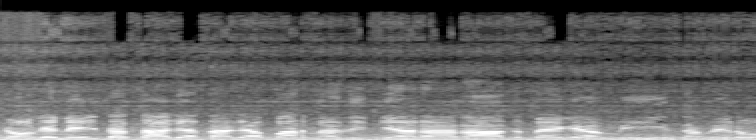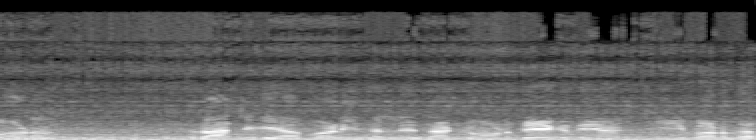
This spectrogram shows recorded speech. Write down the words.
ਕਿਉਂਕਿ ਨਹੀਂ ਤਾਂ ਤਾਜ਼ਾ ਤਾਜ਼ਾ ਭਰਨਾ ਸੀ ਕਿਆਰਾ। ਰਾਤ ਪੈ ਗਿਆ, ਮੀਂਹ ਤਾਂ ਫਿਰ ਉਹ ਹੁਣ ਰੱਜ ਗਿਆ ਪਾਣੀ ਥੱਲੇ ਤੱਕ। ਹੁਣ ਦੇਖਦੇ ਆ ਕੀ ਬਣਦਾ।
